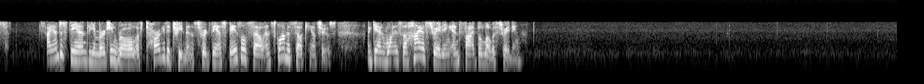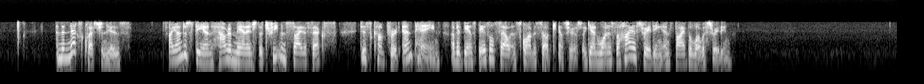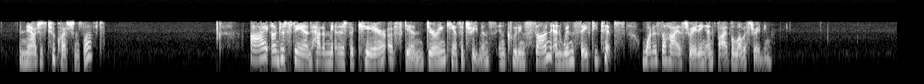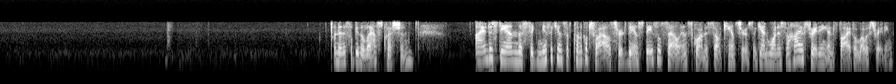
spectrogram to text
I understand the emerging role of targeted treatments for advanced basal cell and squamous cell cancers. Again, one is the highest rating and five the lowest rating. And the next question is, I understand how to manage the treatment side effects, discomfort, and pain of advanced basal cell and squamous cell cancers. Again, one is the highest rating and five the lowest rating. And now just two questions left. I understand how to manage the care of skin during cancer treatments, including sun and wind safety tips. One is the highest rating and five the lowest rating. And then this will be the last question. I understand the significance of clinical trials for advanced basal cell and squamous cell cancers. Again, one is the highest rating and five the lowest rating.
